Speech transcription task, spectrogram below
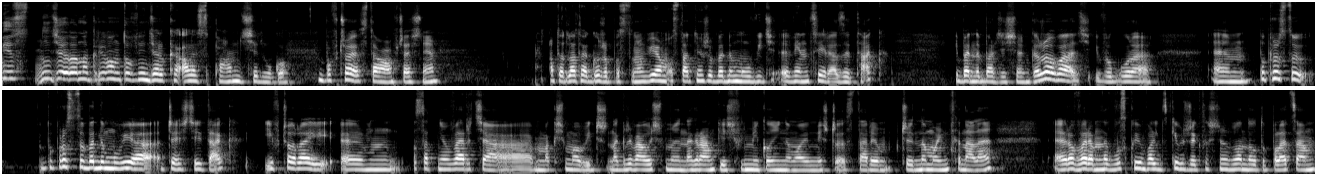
jest niedziela, nagrywam to w niedzielkę, ale spałam dzisiaj długo, bo wczoraj wstałam wcześniej. A to dlatego, że postanowiłam ostatnio, że będę mówić więcej razy tak i będę bardziej się angażować i w ogóle um, po prostu po prostu będę mówiła częściej tak. I wczoraj um, ostatnio Wercia Maksimowicz nagrywałyśmy, nagrałam jakieś filmik o niej na moim jeszcze starym, czy na moim kanale e, rowerem na wózku inwalidzkim, że jak ktoś nie oglądał, to polecam.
